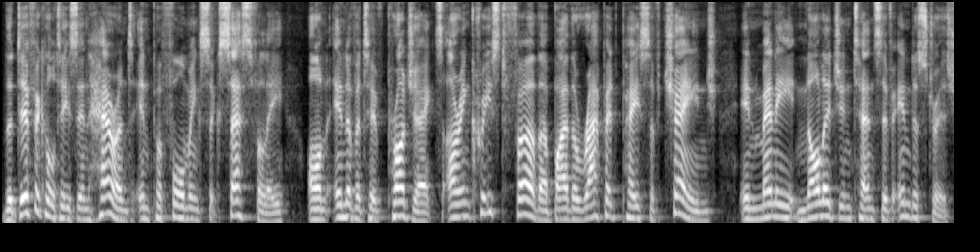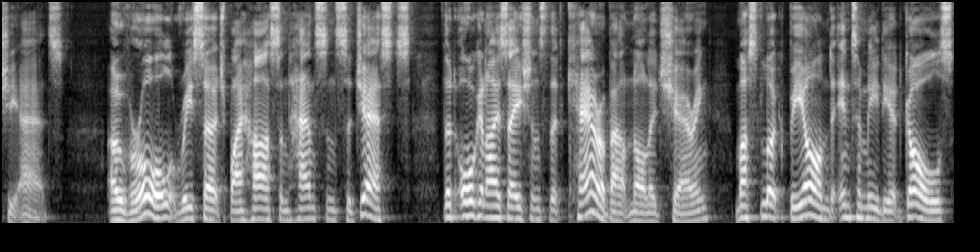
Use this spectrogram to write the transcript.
The difficulties inherent in performing successfully on innovative projects are increased further by the rapid pace of change in many knowledge intensive industries, she adds. Overall, research by Haas and Hansen suggests that organizations that care about knowledge sharing must look beyond intermediate goals,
